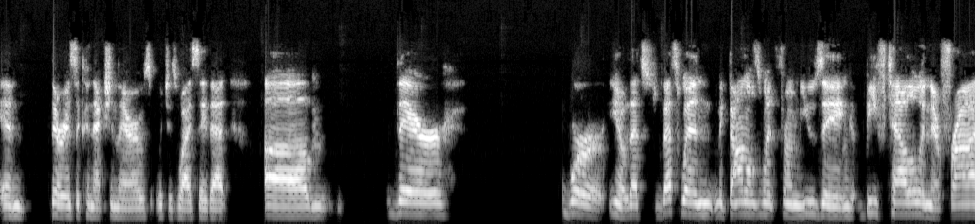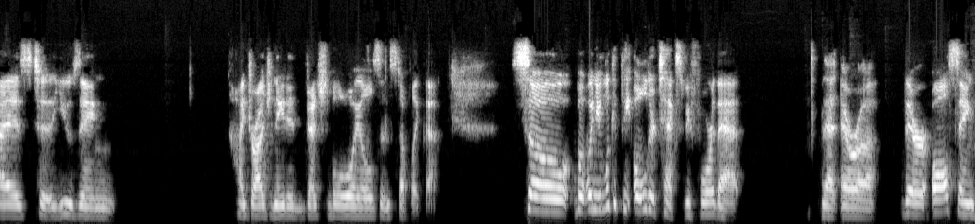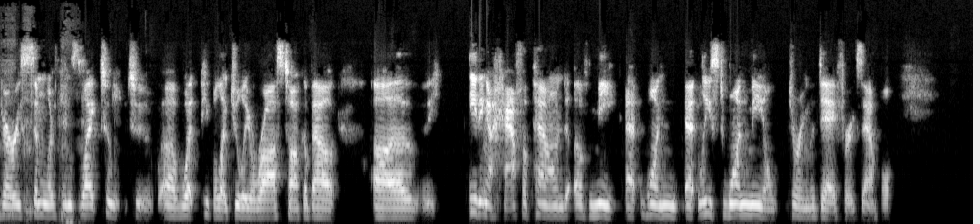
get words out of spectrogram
and there is a connection there, which is why I say that. Um, there were, you know, that's that's when McDonald's went from using beef tallow in their fries to using hydrogenated vegetable oils and stuff like that. So, but when you look at the older texts before that, that era, they're all saying very similar things, like to to uh, what people like Julia Ross talk about. Uh, eating a half a pound of meat at one at least one meal during the day, for example,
